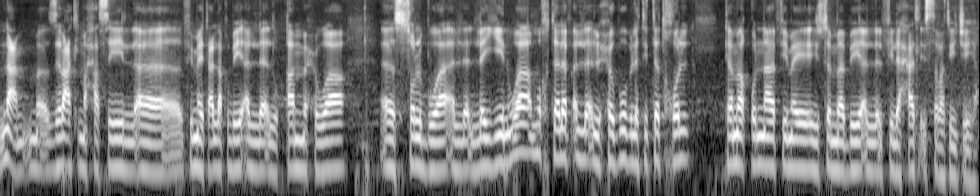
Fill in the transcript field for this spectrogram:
نعم زراعة المحاصيل آه، فيما يتعلق بالقمح والصلب واللين ومختلف الحبوب التي تدخل كما قلنا فيما يسمى بالفلاحات الاستراتيجية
